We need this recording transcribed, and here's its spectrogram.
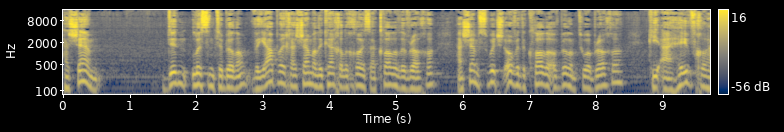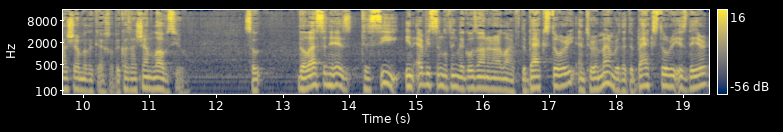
Hashem didn't listen to Bilam. Hashem Hashem switched over the klala of Bilam to a bracha. Ki Hashem because Hashem loves you. So the lesson is to see in every single thing that goes on in our life the backstory and to remember that the backstory is there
